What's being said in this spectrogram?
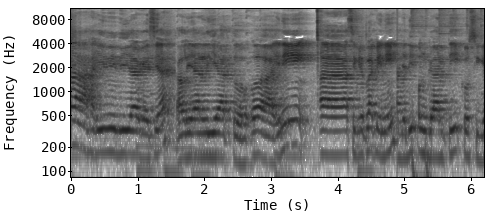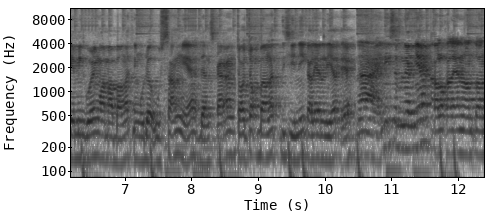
Nah, ini dia guys ya. Kalian lihat tuh. Wah, ini eh, Secret Lab ini jadi pengganti kursi gaming gue yang lama banget yang udah usang ya dan sekarang cocok banget di sini kalian lihat ya. Nah, ini sebenarnya kalau kalian nonton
